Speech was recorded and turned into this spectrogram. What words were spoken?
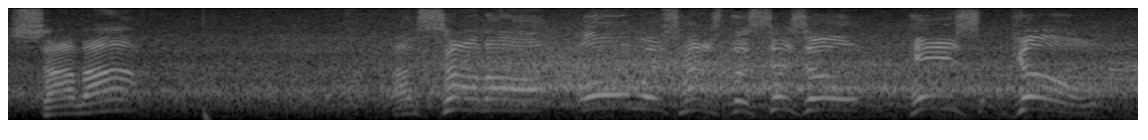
Salah. And Salah always has the sizzle. His goal.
